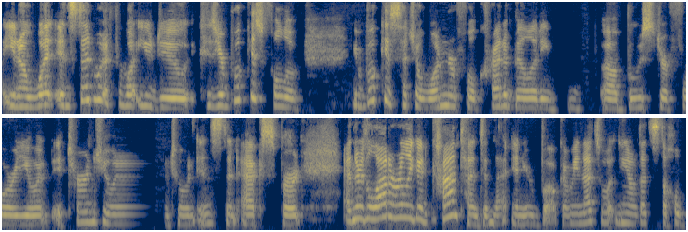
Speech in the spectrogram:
you know what instead with what you do because your book is full of your book is such a wonderful credibility uh, booster for you. It, it turns you into an instant expert. And there's a lot of really good content in that in your book. I mean that's what you know that's the whole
